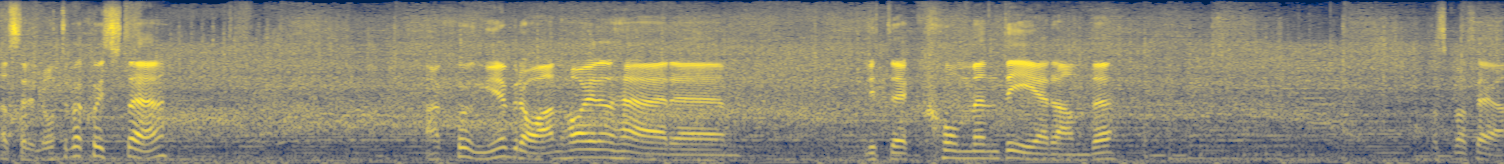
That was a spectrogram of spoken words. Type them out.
Alltså det låter väl schysst det. Han sjunger ju bra. Han har ju den här eh, lite kommenderande... Vad ska man säga?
